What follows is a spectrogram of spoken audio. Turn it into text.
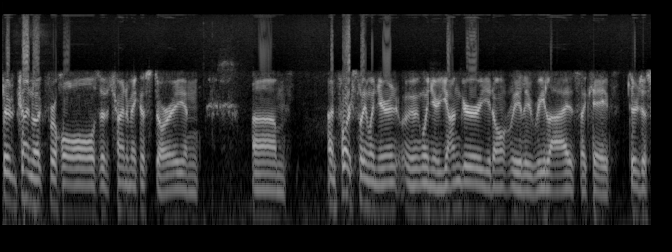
they're trying to look for holes. They're trying to make a story, and um, unfortunately, when you're when you're younger, you don't really realize like, hey, they're just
